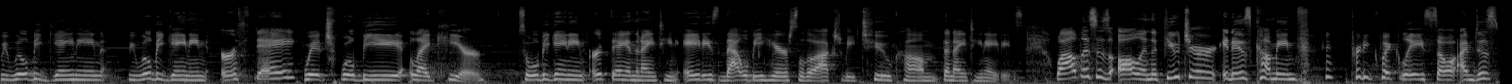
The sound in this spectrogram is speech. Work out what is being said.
we will be gaining, we will be gaining Earth Day, which will be like here. So we'll be gaining Earth Day in the 1980s. That will be here, so there'll actually be two come the 1980s. While this is all in the future, it is coming pretty quickly. So I'm just,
